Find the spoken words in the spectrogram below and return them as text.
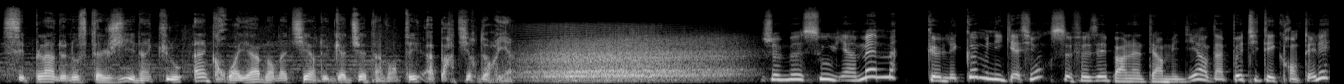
c'est plein de nostalgie et d'un culot incroyable en matière de gadgets inventés à partir de rien. Je me souviens même que les communications se faisaient par l'intermédiaire d'un petit écran télé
